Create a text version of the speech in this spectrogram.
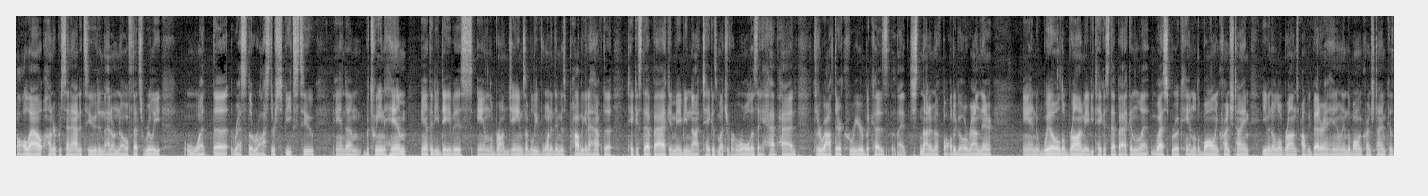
all out 100% attitude, and I don't know if that's really what the rest of the roster speaks to. And um, between him Anthony Davis and LeBron James. I believe one of them is probably going to have to take a step back and maybe not take as much of a role as they have had throughout their career because just not enough ball to go around there. And will LeBron maybe take a step back and let Westbrook handle the ball in crunch time, even though LeBron's probably better at handling the ball in crunch time? Because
